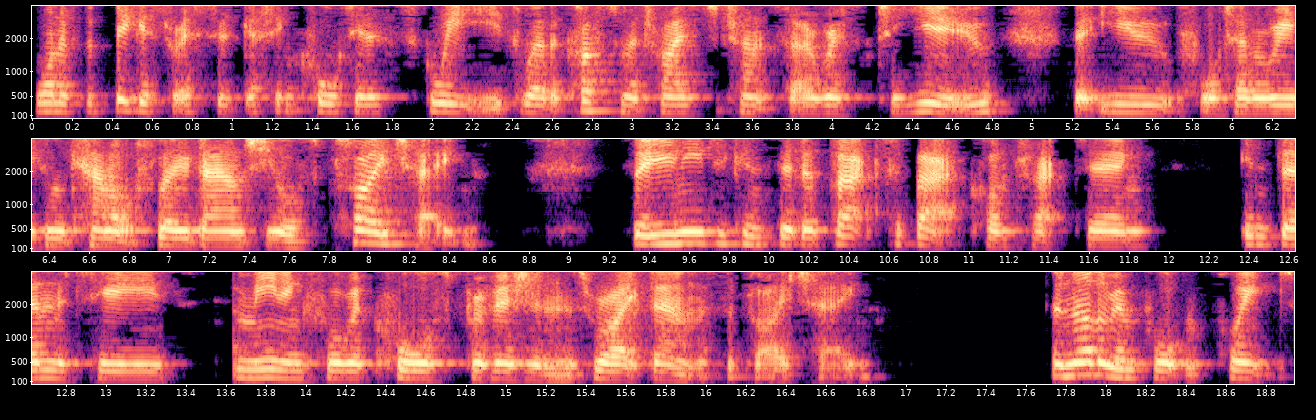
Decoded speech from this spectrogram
one of the biggest risks is getting caught in a squeeze where the customer tries to transfer risk to you that you, for whatever reason, cannot flow down to your supply chain. So you need to consider back to back contracting, indemnities, meaningful recourse provisions right down the supply chain. Another important point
